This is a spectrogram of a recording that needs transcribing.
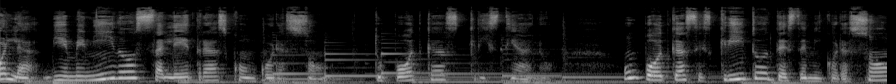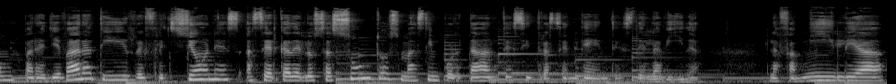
Hola, bienvenidos a Letras con Corazón, tu podcast cristiano. Un podcast escrito desde mi corazón para llevar a ti reflexiones acerca de los asuntos más importantes y trascendentes de la vida. La familia,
